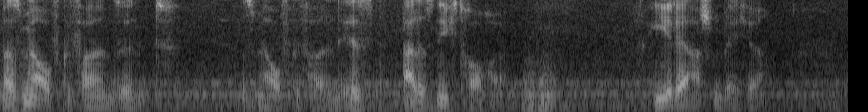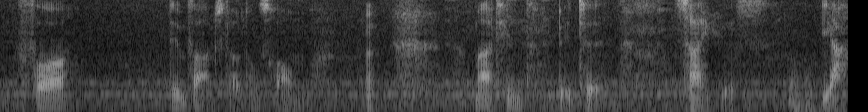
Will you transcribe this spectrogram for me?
Was mir aufgefallen sind, was mir aufgefallen ist, alles Nichtraucher hier der Aschenbecher vor dem Veranstaltungsraum. Martin, bitte, zeig es. Ja,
